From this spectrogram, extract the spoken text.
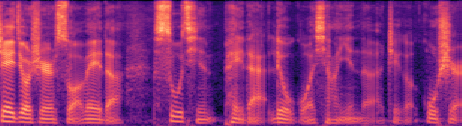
这就是所谓的苏秦佩戴六国相印的这个故事。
